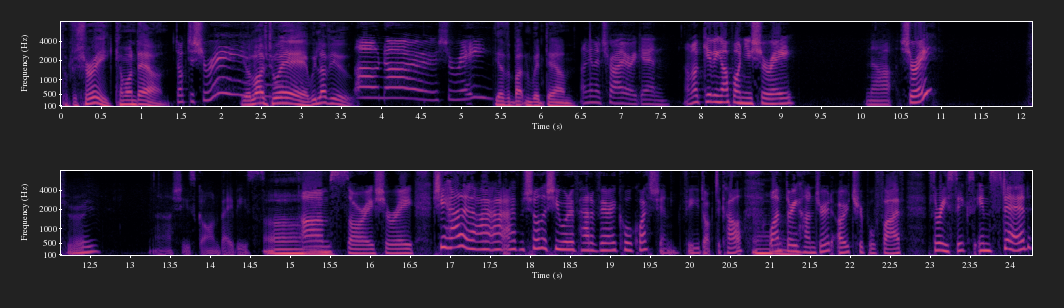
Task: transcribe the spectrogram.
Dr. Cherie, come on down. Dr. Cherie. You're live to air. We love you. Oh, no, Cherie. The other button went down. I'm going to try her again. I'm not giving up on you, Cherie. Nah. Cherie? Cherie? Nah, she's gone, babies. Um, I'm sorry, Cherie. She had a, I, I- I'm sure that she would have had a very cool question for you, Dr. Karl. One 1300 0555 36. Instead,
